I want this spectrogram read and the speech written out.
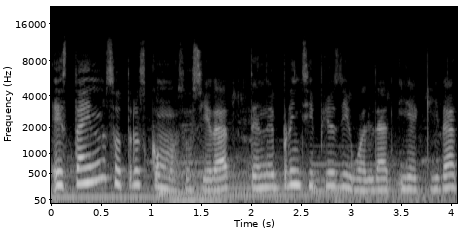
Está en nosotros como sociedad tener principios de igualdad y equidad,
